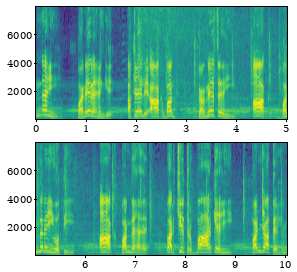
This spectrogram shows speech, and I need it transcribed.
नहीं बने रहेंगे। अकेले आँख बंद करने से ही आँख बंद नहीं होती। आँख बंद है, पर चित्र बाहर के ही बन जाते हैं।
